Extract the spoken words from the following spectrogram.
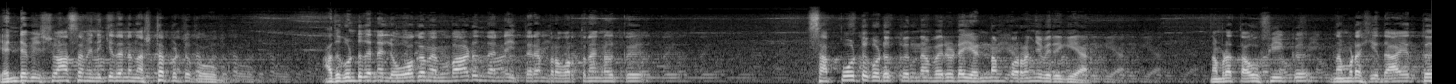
എന്റെ വിശ്വാസം എനിക്ക് തന്നെ നഷ്ടപ്പെട്ടു പോകുമോ അതുകൊണ്ട് തന്നെ ലോകമെമ്പാടും തന്നെ ഇത്തരം പ്രവർത്തനങ്ങൾക്ക് സപ്പോർട്ട് കൊടുക്കുന്നവരുടെ എണ്ണം കുറഞ്ഞു വരികയാണ്. നമ്മുടെ തൗഫീക്ക് നമ്മുടെ ഹിദായത്ത്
